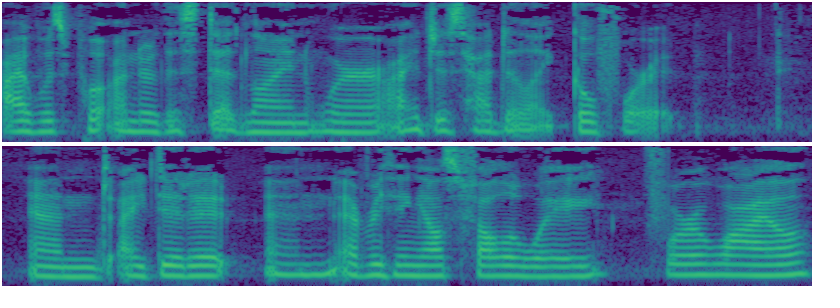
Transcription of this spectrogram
I was put under this deadline where I just had to like go for it. And I did it and everything else fell away for a while.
